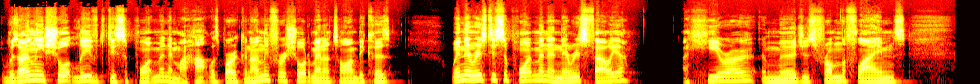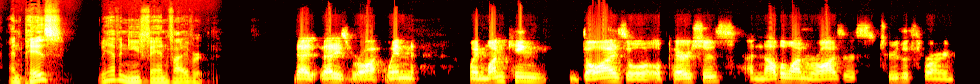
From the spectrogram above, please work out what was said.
it was only a short lived disappointment, and my heart was broken only for a short amount of time because when there is disappointment and there is failure, a hero emerges from the flames. And Pez, we have a new fan favorite. That that is right. When when one king dies or, or perishes, another one rises to the throne.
